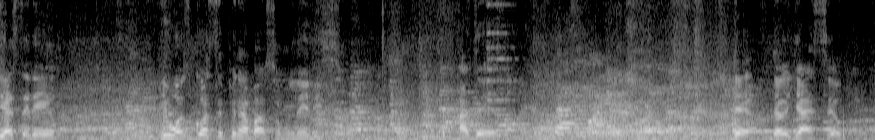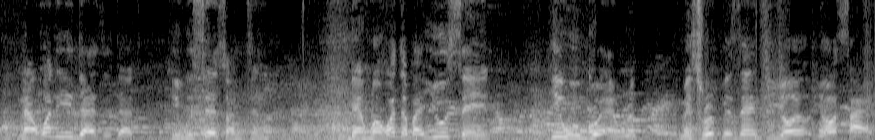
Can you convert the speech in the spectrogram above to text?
Yesterday, he was gossiping about some ladies at the, the, the yard sale. Now, what he does is that he will say something, then whatever you say, he will go and misrepresent your, your side.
